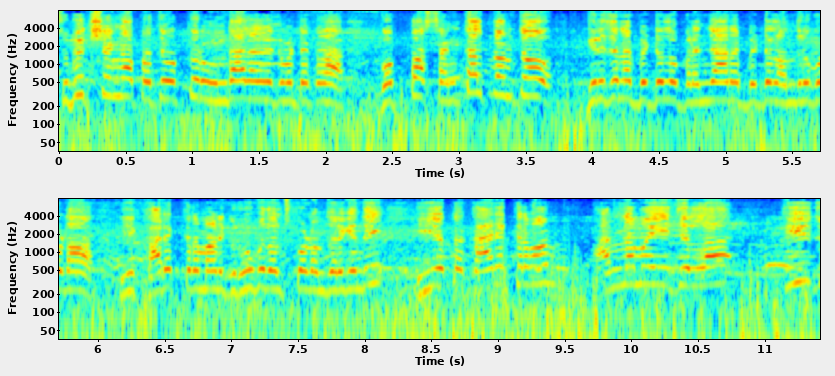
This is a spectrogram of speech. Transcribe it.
సుభిక్షంగా ప్రతి ఒక్కరూ ఉండాలనేటువంటి ఒక గొప్ప సంకల్పంతో గిరిజన బిడ్డలు బ్రంజార బిడ్డలు అందరూ కూడా ఈ కార్యక్రమానికి రూపుదలుచుకోవడం జరిగింది. ఈ యొక్క కార్యక్రమం అన్నమయ్య జిల్లా తీజ్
